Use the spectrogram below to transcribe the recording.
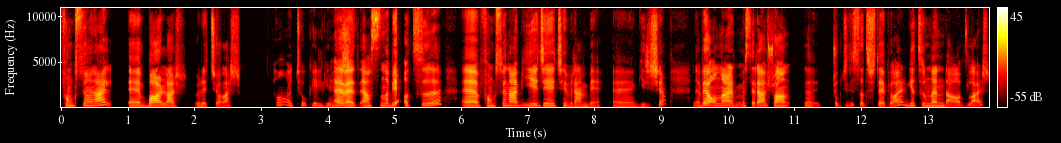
fonksiyonel e, barlar üretiyorlar. Aa, çok ilginç. Evet aslında bir atığı e, fonksiyonel bir yiyeceğe çeviren bir e, girişim. Ve onlar mesela şu an çok ciddi satış da yapıyorlar. Yatırımlarını da aldılar.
